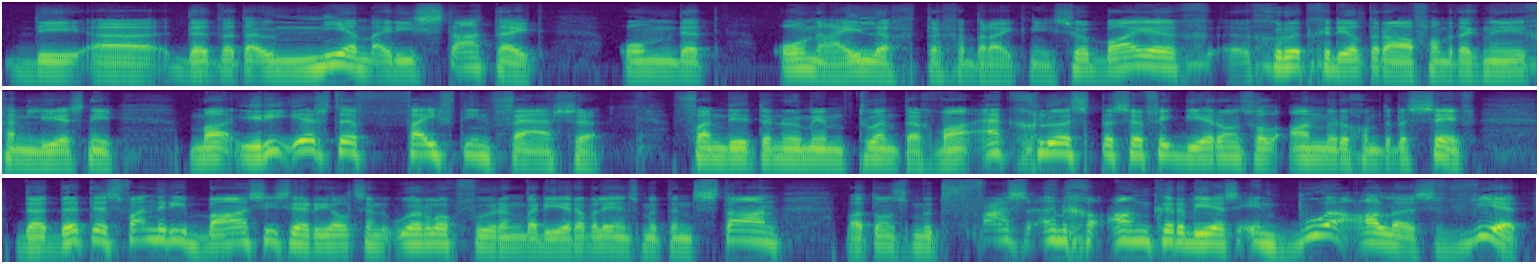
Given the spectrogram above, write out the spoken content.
die uh dit wat ou neem uit die stad uit om dit onheilig te gebruik nie. So baie groot gedeelte daarvan wat ek nou nie gaan lees nie, maar hierdie eerste 15 verse van Deuteronomium 20 waar ek glo spesifiek die Here ons wil aanmoedig om te besef dat dit is van hierdie basiese reëls in oorlogvoering wat die Here wil hê ons moet instaan, wat ons moet vas ingeanker wees en bo alles weet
